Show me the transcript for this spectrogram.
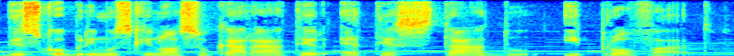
descobrimos que nosso caráter é testado e provado.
